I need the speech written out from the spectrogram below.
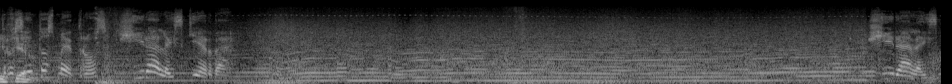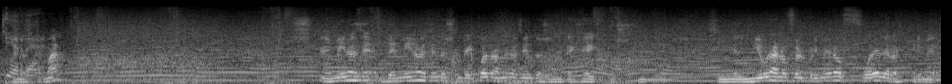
400 metros, gira a la izquierda. Gira a la No izquierda. está mal. En 1900 de 1964 a 1966. Pues si el Miura no fue el primero, fue de los primeros.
